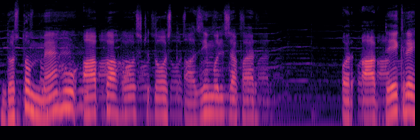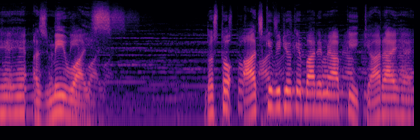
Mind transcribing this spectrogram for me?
دوستو، میں ہوں آپ کا ہوسٹ دوست عظیم الظفر اور آپ دیکھ رہے ہیں ازمی وائس۔ دوستو، آج کی ویڈیو کے بارے میں آپ کی کیا رائے ہے؟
